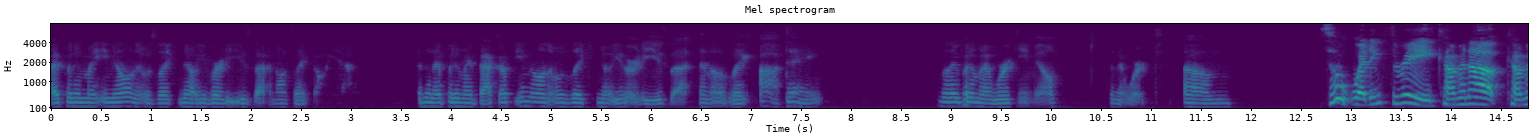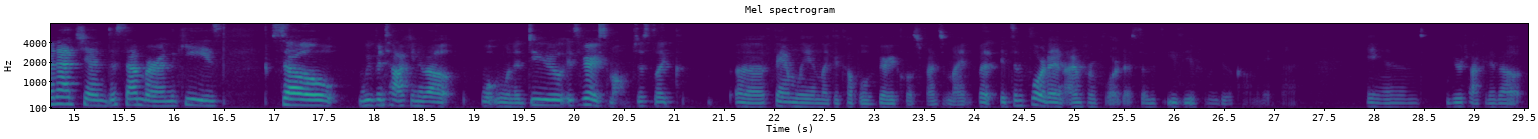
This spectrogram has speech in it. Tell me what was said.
I put in my email and it was like, no, you've already used that. And I was like, oh yeah. And then I put in my backup email and it was like, no, you already used that. And I was like, ah, dang. And then I put in my work email and it worked. Um, so wedding three coming up, coming at you in December in the Keys. So we've been talking about what we want to do. It's very small, just like a family and like a couple of very close friends of mine. But it's in Florida and I'm from Florida, so it's easier for me to accommodate that. And we were talking about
